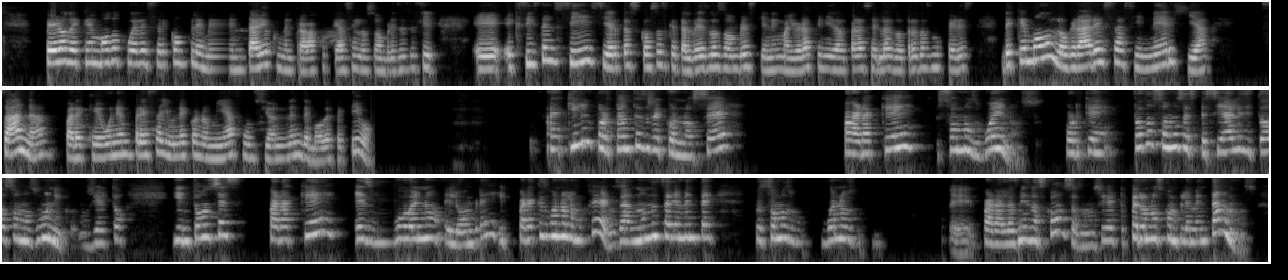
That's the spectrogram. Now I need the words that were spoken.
pero de qué modo puede ser complementario con el trabajo que hacen los hombres. Es decir, eh, existen sí ciertas cosas que tal vez los hombres tienen mayor afinidad para hacer las otras las mujeres. ¿De qué modo lograr esa sinergia sana para que una empresa y una economía funcionen de modo efectivo? Aquí lo importante es reconocer para qué somos buenos, porque todos somos especiales y todos somos únicos, ¿no es cierto? Y entonces ¿para qué es bueno el hombre y para qué es bueno la mujer? O sea, no necesariamente pues somos buenos eh, para las mismas cosas, ¿no es cierto? Pero nos complementamos.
